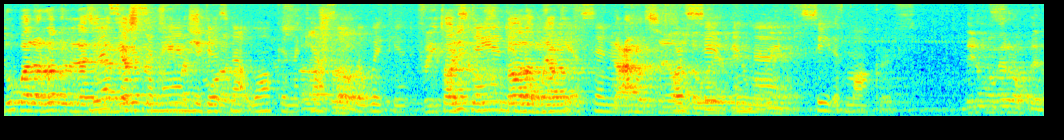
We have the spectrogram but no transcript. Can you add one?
طوبى للرجل الذي لم يسلك في مشورة في طريق الخطالة لعمل صيام دورية بينه وبين ربنا.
